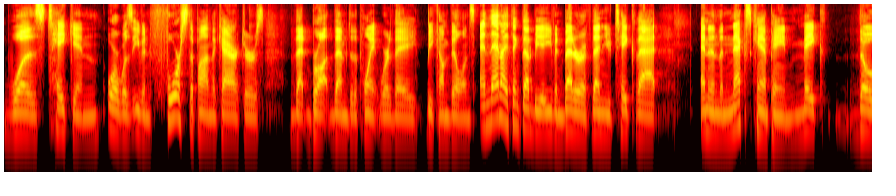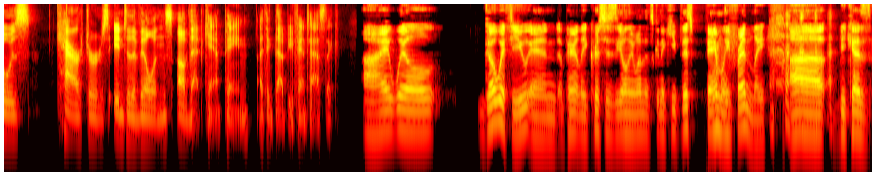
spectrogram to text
was taken or was even forced upon the characters that brought them to the point where they become villains. And then I think that'd be even better if then you take that and in the next campaign make those characters into the villains of that campaign. I think that'd be fantastic. I will go with you, and apparently Chris is the only one that's going to keep this family friendly uh, because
